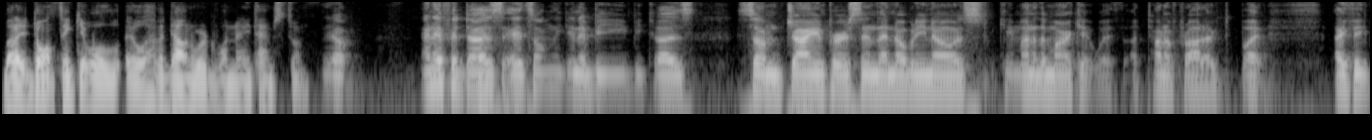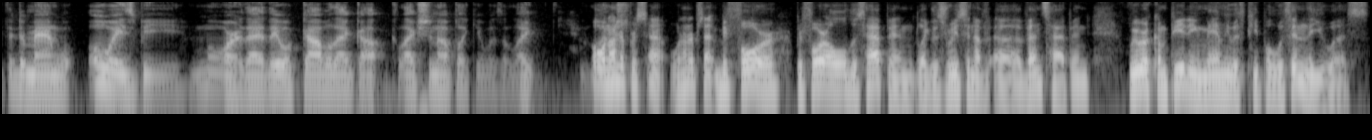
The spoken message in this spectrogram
but I don't think it will it will have a downward one anytime soon. Yep. And if it does, it's only gonna be because some giant person that nobody knows came onto the market with a ton of product. But I think the demand will always be more. That they will gobble that go- collection up like it was a light. Oh, 100 percent, 100 percent. Before before all this happened, like this recent uh, events happened, we were competing mainly with people within the U.S.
